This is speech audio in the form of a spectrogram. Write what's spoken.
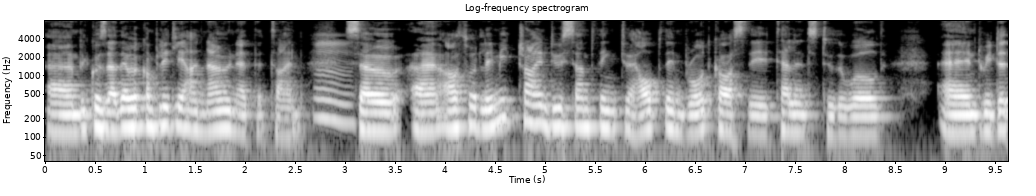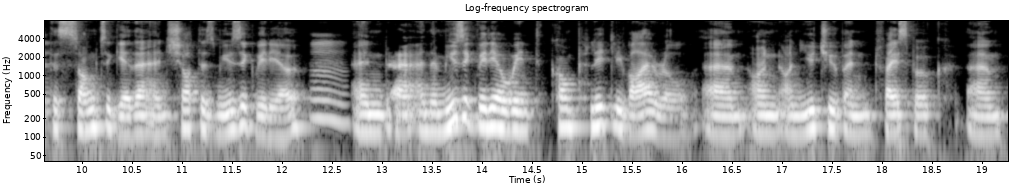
um, because they were completely unknown at the time. Mm. So uh, I thought, let me try and do something to help them broadcast their talents to the world. And we did this song together and shot this music video, mm. and uh, and the music video went completely viral um, on on YouTube and Facebook, um,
